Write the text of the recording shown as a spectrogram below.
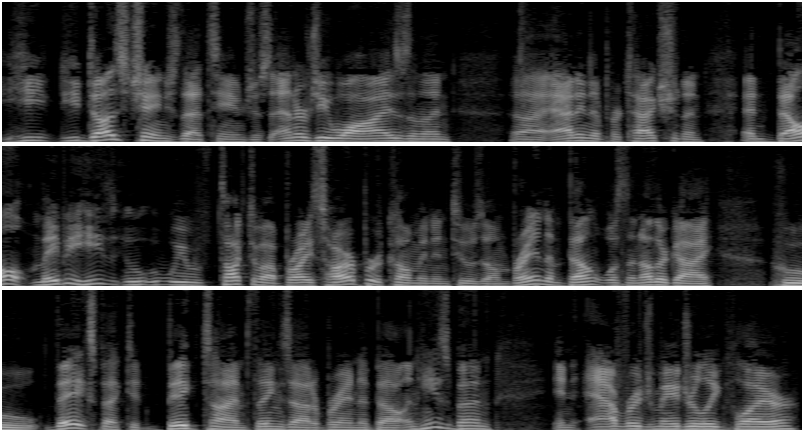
he he does change that team just energy wise, and then uh, adding the protection and and Belt. Maybe he we've talked about Bryce Harper coming into his own. Brandon Belt was another guy who they expected big time things out of Brandon Belt, and he's been an average major league player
